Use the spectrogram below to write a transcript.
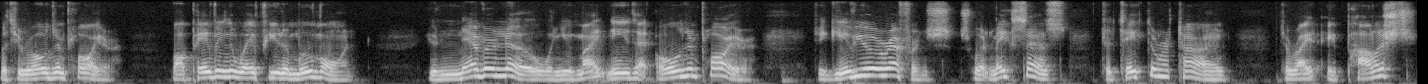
with your old employer while paving the way for you to move on. You never know when you might need that old employer to give you a reference, so it makes sense to take the time to write a polished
